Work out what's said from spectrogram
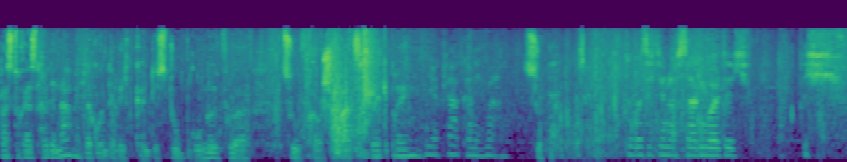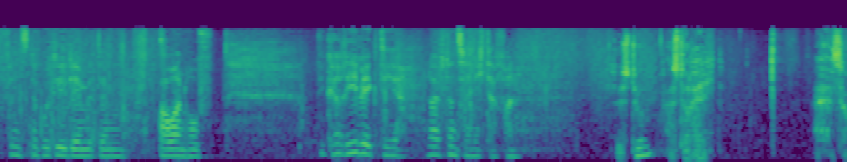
hast doch erst heute Nachmittag Unterricht. Könntest du Bruno für, zu Frau Schwarzenbeck bringen? Ja, klar, kann ich machen. Super. Du, was ich dir noch sagen wollte, ich, ich finde es eine gute Idee mit dem Bauernhof. Die Karibik, die läuft uns ja nicht davon. Siehst du? Hast du recht. Also.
